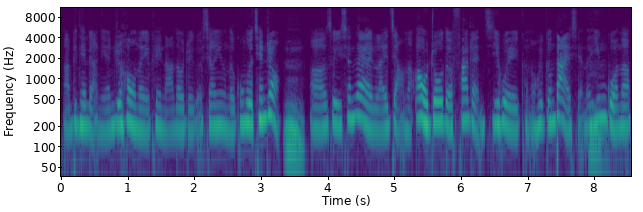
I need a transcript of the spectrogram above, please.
啊，并且两年之后呢，也可以拿到这个相应的工作签证。嗯啊、所以现在来讲呢，澳洲的发展机会可能会更大一些。那嗯英国呢，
